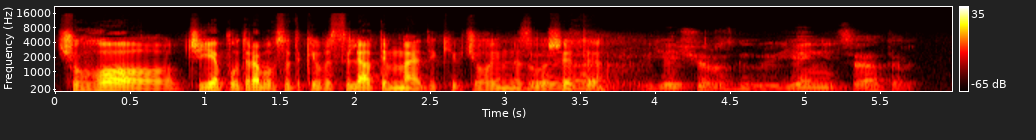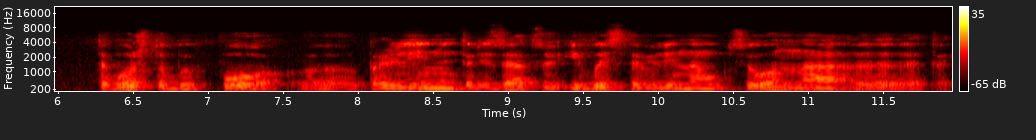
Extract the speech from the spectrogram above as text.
Чого чи є потреба все-таки виселяти медиків? Чого їм не залишити? Э, Я еще раз говорю, я инициатор того, чтобы по э, провели инвентаризацию и выставили на аукцион на э, это.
